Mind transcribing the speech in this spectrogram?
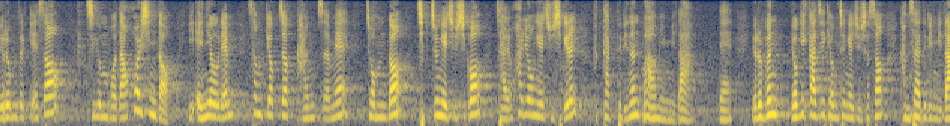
여러분들께서 지금보다 훨씬 더 이 애니어그램 성격적 강점에 좀 더 집중해 주시고 잘 활용해 주시기를 부탁드리는 마음입니다. 네, 여러분 여기까지 경청해 주셔서 감사드립니다.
